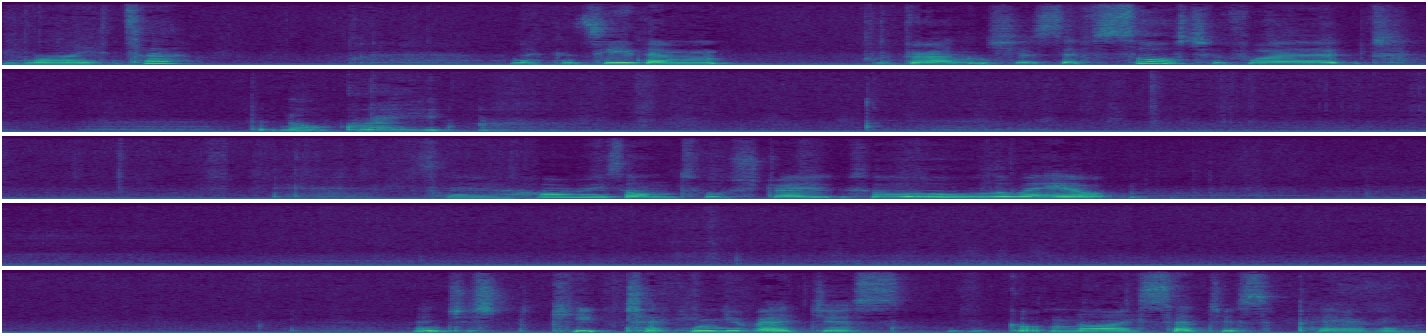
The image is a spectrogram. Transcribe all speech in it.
lighter. And I can see them branches they've sort of worked but not great. So horizontal strokes all the way up. And just keep checking your edges. You've got nice edges appearing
